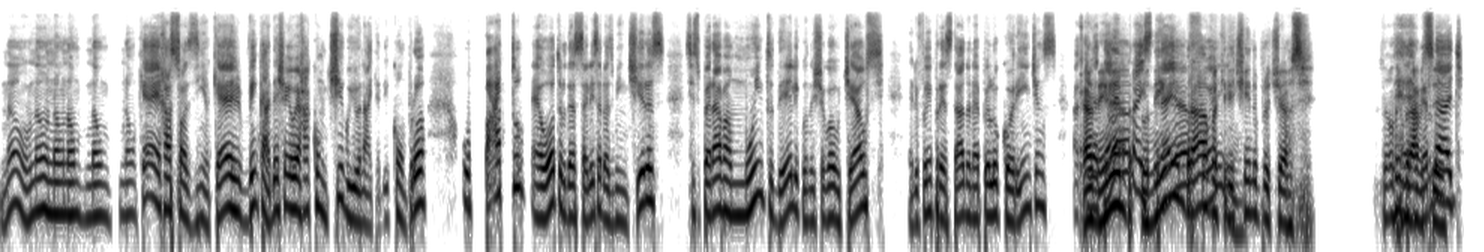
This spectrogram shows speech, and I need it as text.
Não, não, não, não, não, não quer errar sozinho, quer, vem cá, deixa eu errar contigo, United. E comprou. O Pato é outro dessa lista das mentiras. Se esperava muito dele quando chegou ao Chelsea. Ele foi emprestado, né, pelo Corinthians. Cara, nem lembra, nem lembrava foi- que ele tinha ido pro Chelsea. Não É lembrava aí. verdade.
